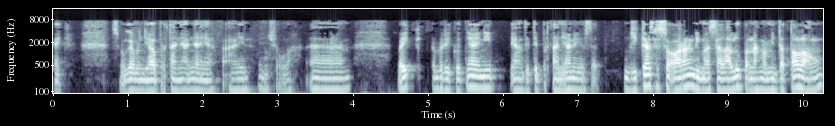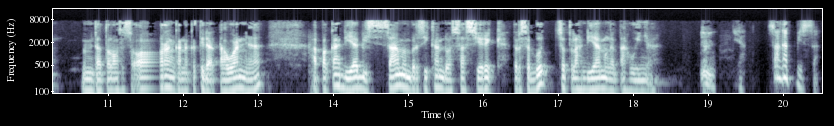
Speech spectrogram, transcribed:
Baik. Semoga menjawab pertanyaannya ya, Pak Ain, insyaallah. Um, baik, berikutnya ini yang titip pertanyaan ini Ustaz. Jika seseorang di masa lalu pernah meminta tolong meminta tolong seseorang karena ketidaktahuannya, apakah dia bisa membersihkan dosa syirik tersebut setelah dia mengetahuinya? Ya, sangat bisa.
